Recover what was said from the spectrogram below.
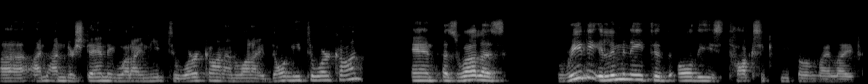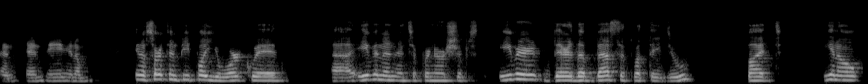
uh, an understanding what I need to work on and what I don't need to work on. And as well as really eliminated all these toxic people in my life and, and you know you know certain people you work with uh, even in entrepreneurships even they're the best at what they do. But you know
